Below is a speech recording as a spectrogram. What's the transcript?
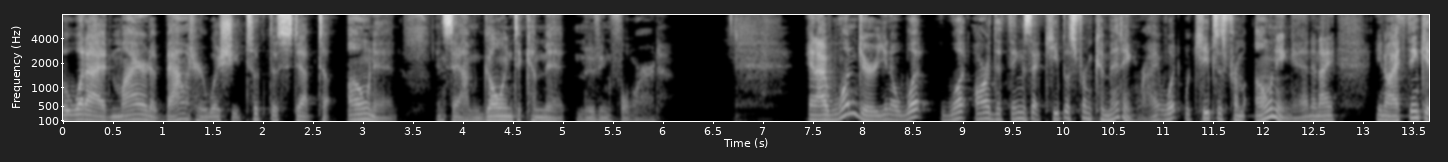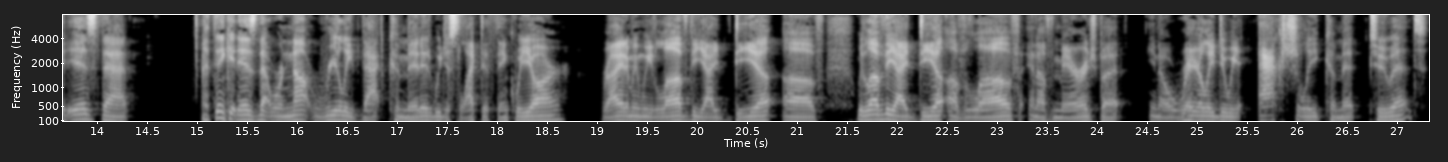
But what I admired about her was she took the step to own it and say, I'm going to commit moving forward. And I wonder, you know, what what are the things that keep us from committing, right? What what keeps us from owning it? And I, you know, I think it is that I think it is that we're not really that committed. We just like to think we are, right? I mean, we love the idea of we love the idea of love and of marriage, but you know, rarely do we actually commit to it,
